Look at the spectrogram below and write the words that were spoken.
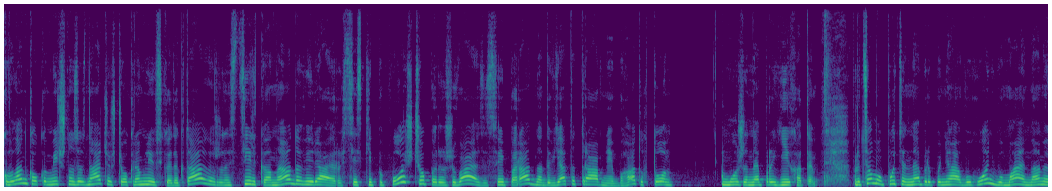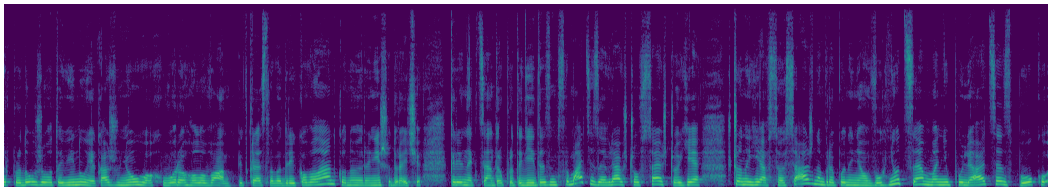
Коваленко комічно зазначив, що кремлівський диктатор настільки не довіряє російській ППО, що переживає за свій парад на 9 травня, і багато хто. Може не приїхати. При цьому Путін не припиняє вогонь, бо має намір продовжувати війну, яка ж у нього хвора голова, підкреслив Андрій Коваленко. Ну і раніше, до речі, керівник центру протидії дезінформації заявляв, що все, що є, що не є всеосяжним припиненням вогню, це маніпуляція з боку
